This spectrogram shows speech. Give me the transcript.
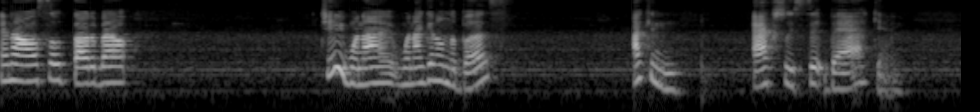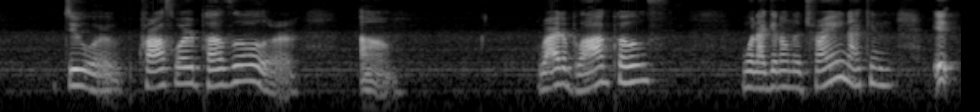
and I also thought about, gee, when I when I get on the bus, I can actually sit back and do a crossword puzzle or um, write a blog post. When I get on the train, I can it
